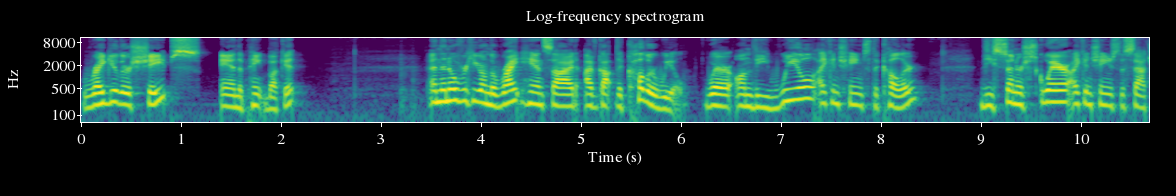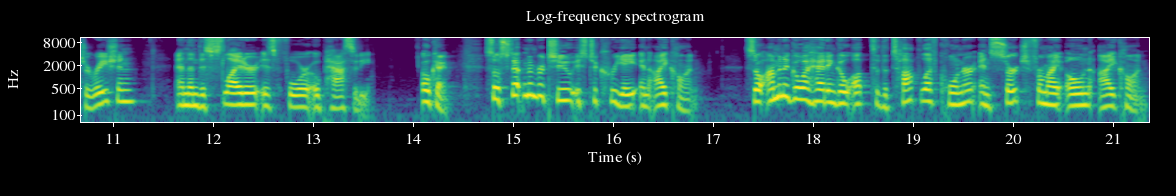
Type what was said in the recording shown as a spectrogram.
regular shapes, and the paint bucket. And then over here on the right hand side, I've got the color wheel, where on the wheel, I can change the color. The center square, I can change the saturation. And then this slider is for opacity. Okay, so step number two is to create an icon. So I'm going to go ahead and go up to the top left corner and search for my own icon.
